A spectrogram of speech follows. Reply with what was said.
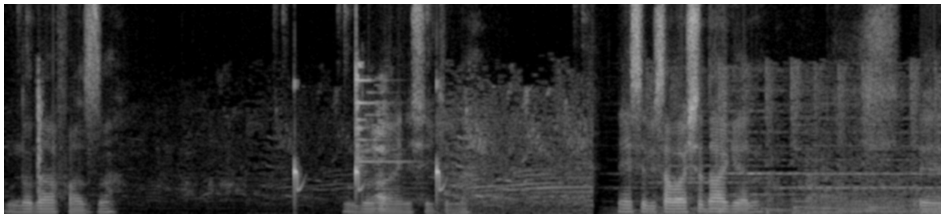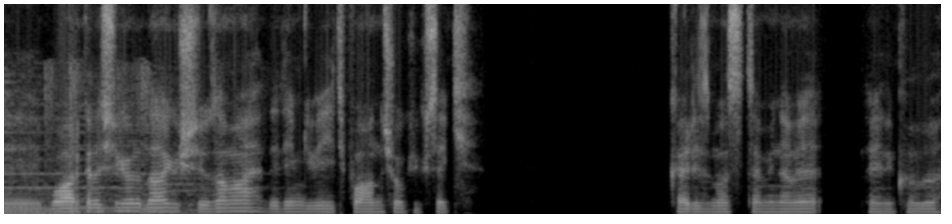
Bunda daha fazla. Bunda da aynı şekilde. Neyse bir savaşta daha gelelim. Ee, bu arkadaşa göre daha güçlüyüz ama dediğim gibi hit puanı çok yüksek. Karizma, stamina ve dayanıklılığı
